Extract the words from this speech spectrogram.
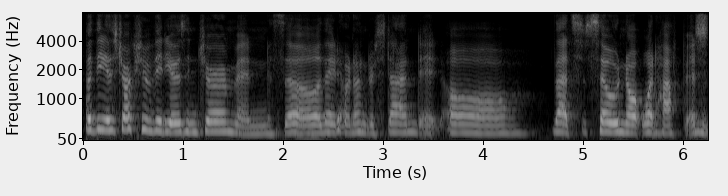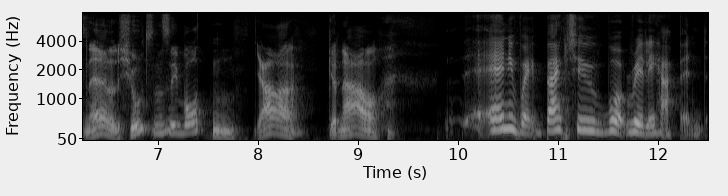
But the instruction video is in German, so they don't understand it. Oh, that's so not what happened. Schnell, schützen Sie Boten. Ja, genau. Anyway, back to what really happened.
